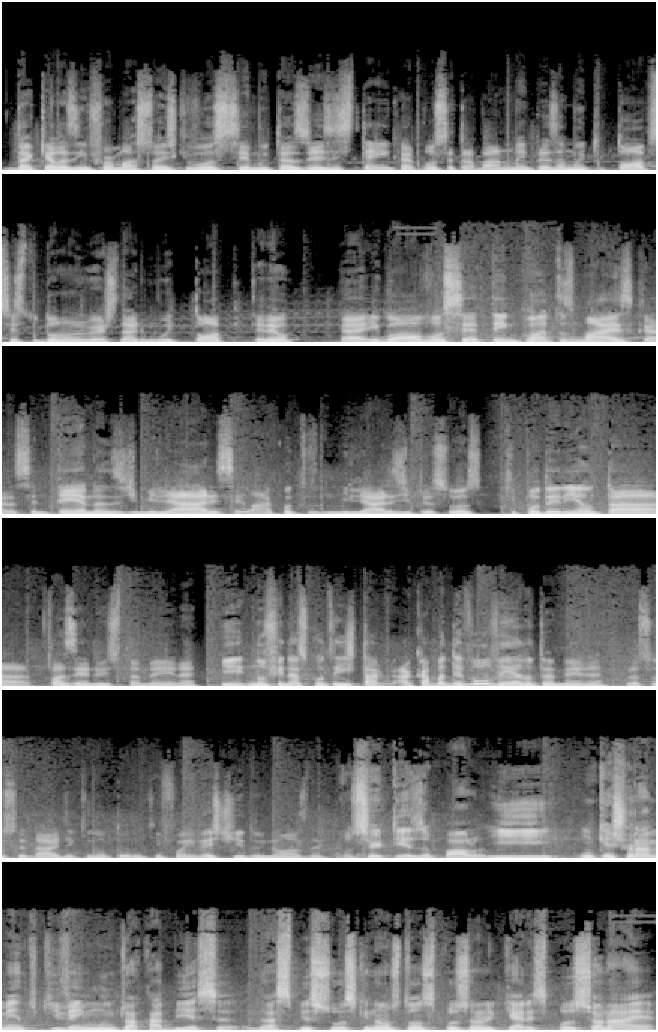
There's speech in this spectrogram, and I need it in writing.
daquelas informações que você muitas vezes tem, cara. Pô, você trabalha numa empresa muito top, você estudou numa universidade muito top, entendeu? É, igual você tem quantos mais, cara? Centenas de milhares, sei lá quantos milhares de pessoas que poderiam estar tá fazendo isso também, né? E no fim das contas a gente tá, acaba devolvendo também, né? Para a sociedade aquilo tudo que foi investido em nós, né? Com certeza, Paulo. E um questionamento que vem muito à cabeça das pessoas que não estão se posicionando e querem se posicionar é:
